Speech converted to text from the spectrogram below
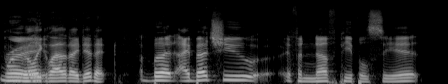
really glad that I did it. But I bet you if enough people see it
